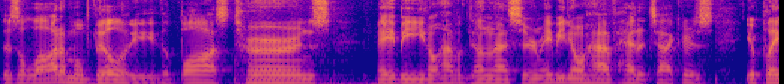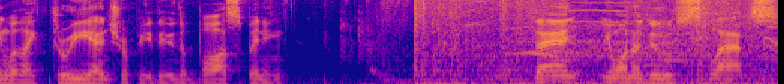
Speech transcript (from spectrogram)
there's a lot of mobility. The boss turns. Maybe you don't have a gun lancer. Maybe you don't have head attackers. You're playing with like three entropy, dude. The boss spinning. Then you want to do slaps.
